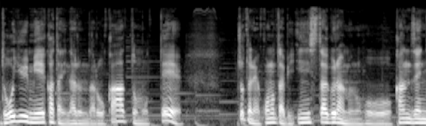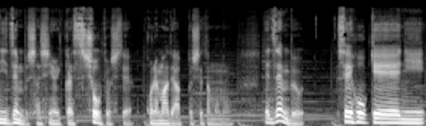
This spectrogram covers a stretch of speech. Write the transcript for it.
どういう見え方になるんだろうかと思ってちょっとねこの度インスタグラムの方を完全に全部写真を一回消去してこれまでアップしてたもので全部正方形に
